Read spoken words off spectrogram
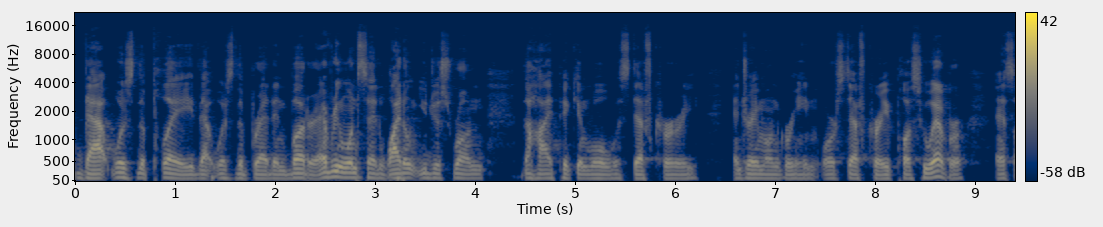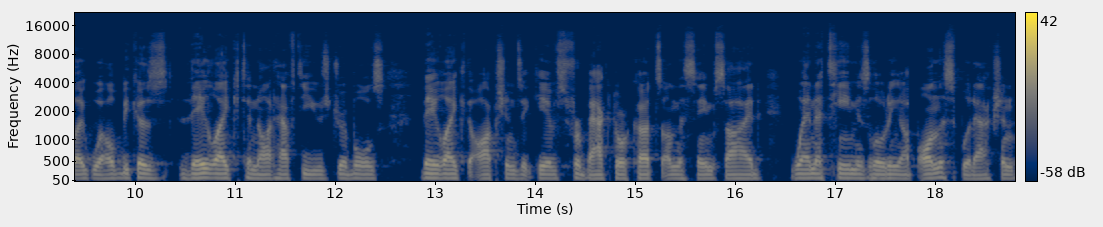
that was the play, that was the bread and butter. Everyone said, "Why don't you just run the high pick and roll with Steph Curry and Draymond Green or Steph Curry plus whoever?" And it's like, well, because they like to not have to use dribbles. They like the options it gives for backdoor cuts on the same side when a team is loading up on the split action.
